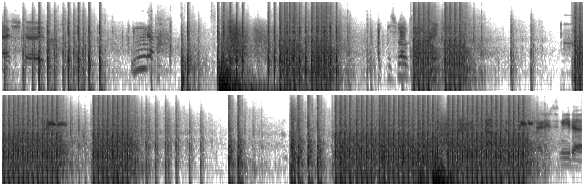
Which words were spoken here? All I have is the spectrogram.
Ashton. Up in smokes ridge. Stop the bleeding. I just need a.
